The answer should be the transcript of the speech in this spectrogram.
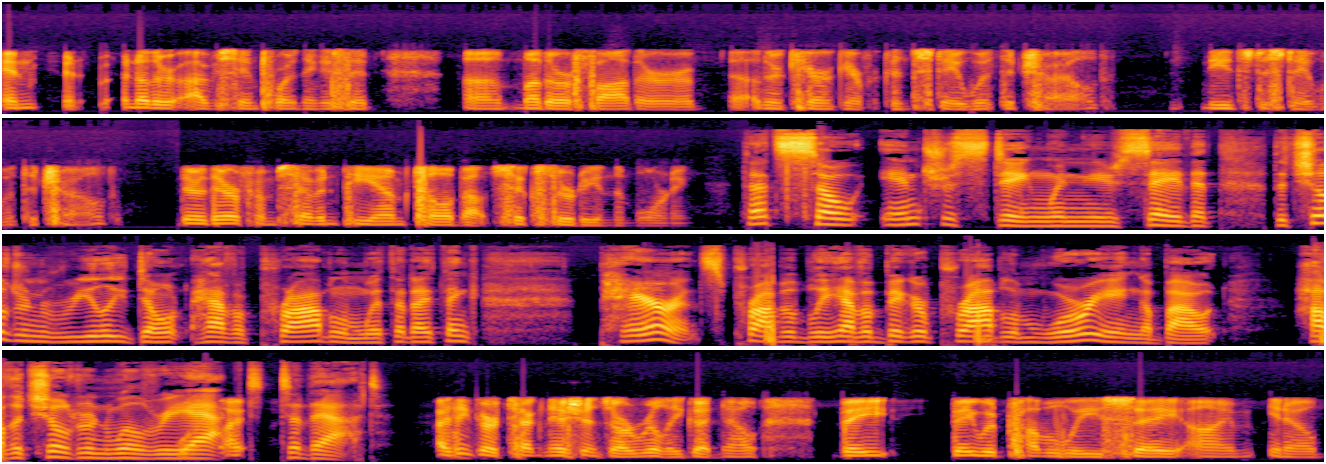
And another obviously important thing is that uh, mother or father or other caregiver can stay with the child, needs to stay with the child. They're there from 7 p.m. till about 6:30 in the morning. That's so interesting when you say that the children really don't have a problem with it. I think parents probably have a bigger problem worrying about how the children will react well, I, to that. I think our technicians are really good now. They they would probably say I'm, you know,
